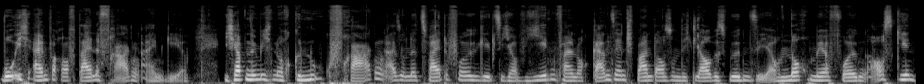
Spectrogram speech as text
wo ich einfach auf deine Fragen eingehe. Ich habe nämlich noch genug Fragen, also eine zweite Folge geht sich auf jeden Fall noch ganz entspannt aus und ich glaube, es würden sich auch noch mehr Folgen ausgehen,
